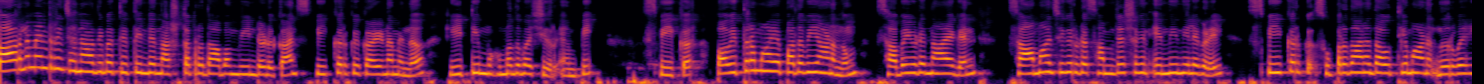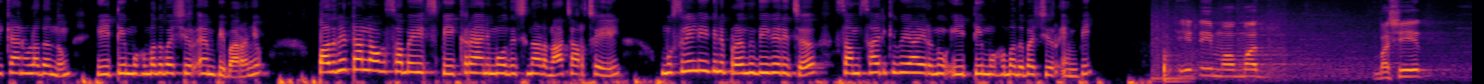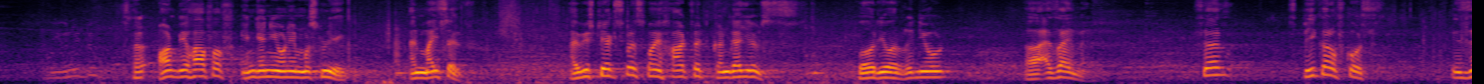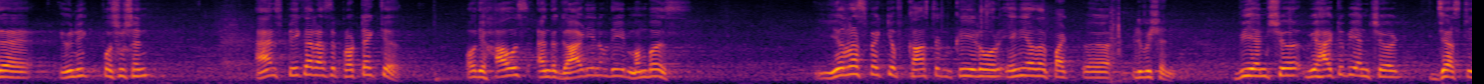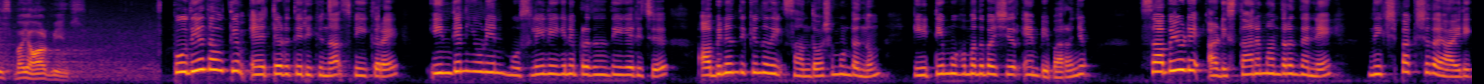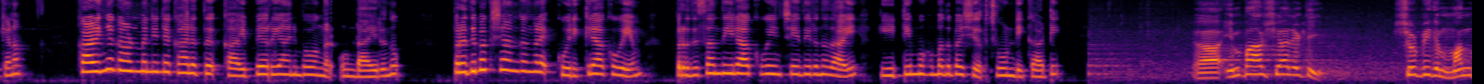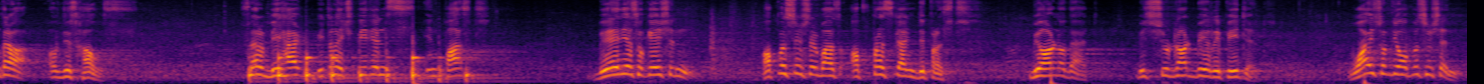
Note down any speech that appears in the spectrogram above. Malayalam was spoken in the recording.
പാർലമെന്ററി ജനാധിപത്യത്തിന്റെ നഷ്ടപ്രതാപം വീണ്ടെടുക്കാൻ സ്പീക്കർക്ക് കഴിയണമെന്ന് E T Muhammad Basheer M P. Speaker പവിത്രമായ പദവിയാണെന്നും സഭയുടെ നായകൻ സാമാജികരുടെ സംരക്ഷകൻ എന്നീ നിലകളിൽ സ്പീക്കർക്ക് സുപ്രധാന ദൗത്യമാണ് നിർവഹിക്കാനുള്ളതെന്നും E T Muhammad Basheer M P പറഞ്ഞു. പതിനെട്ടാം ലോക്സഭയിൽ സ്പീക്കറെ അനുമോദിച്ച് നടന്ന ചർച്ചയിൽ മുസ്ലിം ലീഗിന് പ്രതിനിധീകരിച്ച് സംസാരിക്കുകയായിരുന്നു E T Muhammad Basheer M P. E T Muhammad Basheer Sir, on behalf of Indian Union Muslim League and myself, I wish to express my heartfelt congratulations for your renewed uh, assignment. Sir, Speaker, of course, is a unique position, and Speaker as a protector of the House and the guardian of the members, irrespective of caste and creed or any other part, uh, division, we ensure we have to be ensured justice by all means. പുതിയ ദൗത്യം ഏറ്റെടുത്തിരിക്കുന്ന സ്പീക്കറെ ഇന്ത്യൻ യൂണിയൻ മുസ്ലിം ലീഗിനെ പ്രതിനിധീകരിച്ച് അഭിനന്ദിക്കുന്നതിൽ സന്തോഷമുണ്ടെന്നും E T Muhammad Basheer M P പറഞ്ഞു. സഭയുടെ അടിസ്ഥാന മന്ത്രം തന്നെ നിഷ്പക്ഷതയായിരിക്കണം. കഴിഞ്ഞ ഗവൺമെന്റിന്റെ കാലത്ത് കൈപ്പേറിയ അനുഭവങ്ങൾ ഉണ്ടായിരുന്നു. പ്രതിപക്ഷ അംഗങ്ങളെ കുരുക്കിലാക്കുകയും പ്രതിസന്ധിയിലാക്കുകയും ചെയ്തിരുന്നതായി ഇ ടി മുഹമ്മദ് ബഷീർ ചൂണ്ടിക്കാട്ടി. Impartiality should be the mantra of this house. Sir, we had bitter experience in past. Various occasions, opposition was oppressed and depressed. We all know that, which should not be repeated. Voice of the opposition,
